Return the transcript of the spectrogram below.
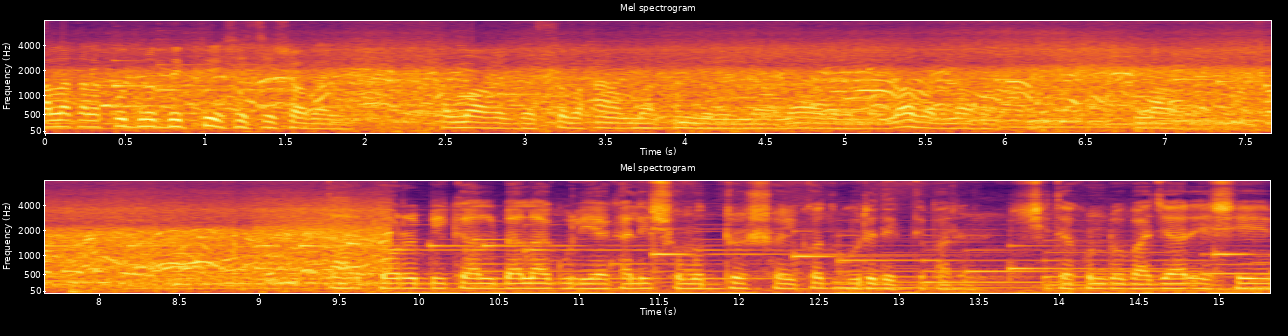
আল্লাহ তালা কুদরত দেখতে এসেছে সবাই। আল্লাহ আকবার, সুবহানাল্লাহ, আলহামদুলিল্লাহ আল্লাহু আল্লাহু তারপর বিকাল বেলা গুলিয়াখালী সমুদ্র সৈকত ঘুরে দেখতে পারেন। সীতাকুণ্ড বাজার এসে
